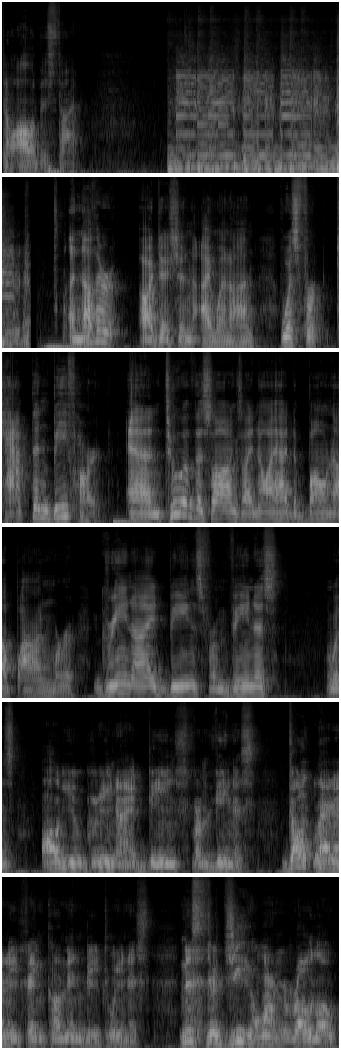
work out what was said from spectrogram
you know, all of his time. Another audition I went on was for Captain Beefheart. And two of the songs I know I had to bone up on were Green Eyed Beans from Venus was All You Green Eyed Beans from Venus, don't let anything come in between us. Mr. G Horn Rollo,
